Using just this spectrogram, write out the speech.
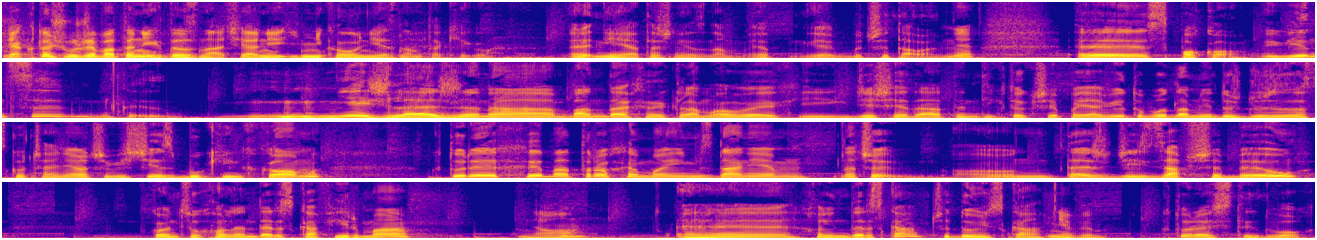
Jak ktoś używa, to niech da znać. Ja nie, nikogo nie znam takiego. Nie, ja też nie znam. Ja jakby czytałem, nie? Spoko. Więc nieźle, że na bandach reklamowych i gdzie się da, ten TikTok się pojawił. To było dla mnie dość duże zaskoczenie. Oczywiście jest Booking.com, który chyba trochę moim zdaniem, znaczy on też gdzieś zawsze był. W końcu holenderska firma. No, E, holenderska czy duńska? nie wiem. Któraś z tych dwóch.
